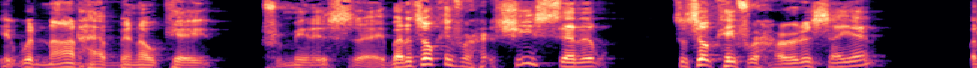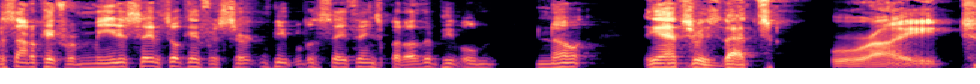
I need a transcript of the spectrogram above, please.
It would not have been okay for me to say, but it's okay for her. She said it so it's okay for her to say it, but it's not okay for me to say it. It's okay for certain people to say things, but other people no. The answer is that's right.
